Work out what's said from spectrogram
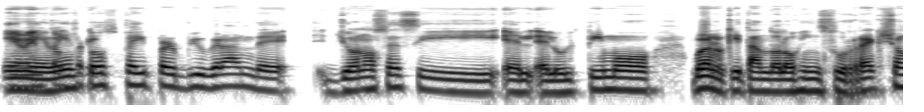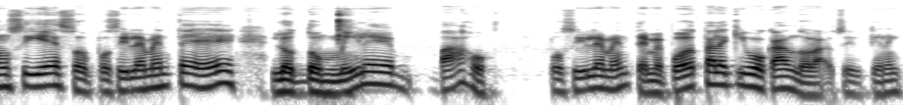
en, eventos, pay-per-view grandes, yo no sé si el, el, último, bueno, quitando los Insurrections y eso, posiblemente es los 2000 bajos posiblemente, me puedo estar equivocando si tienen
